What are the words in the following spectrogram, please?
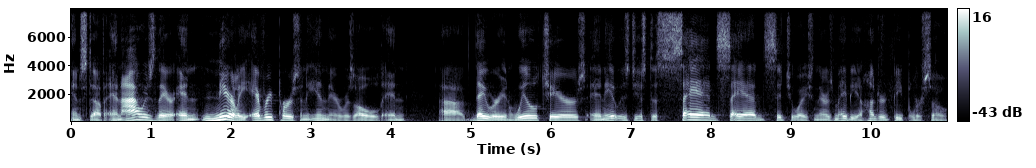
and stuff. And I was there, and nearly every person in there was old, and uh, they were in wheelchairs, and it was just a sad, sad situation. There was maybe a hundred people or so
